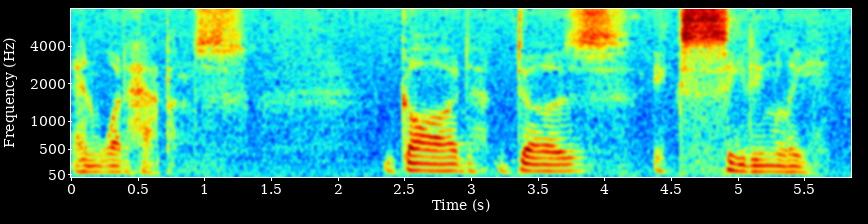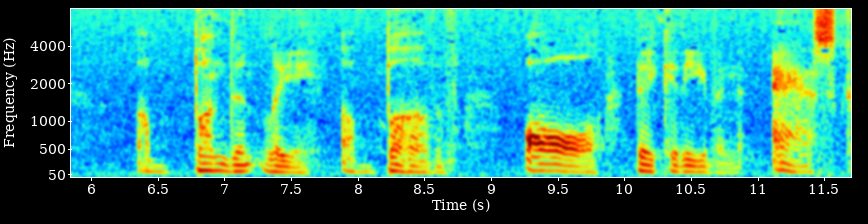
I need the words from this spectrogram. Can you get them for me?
And what happens? God does exceedingly, abundantly above all they could even ask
